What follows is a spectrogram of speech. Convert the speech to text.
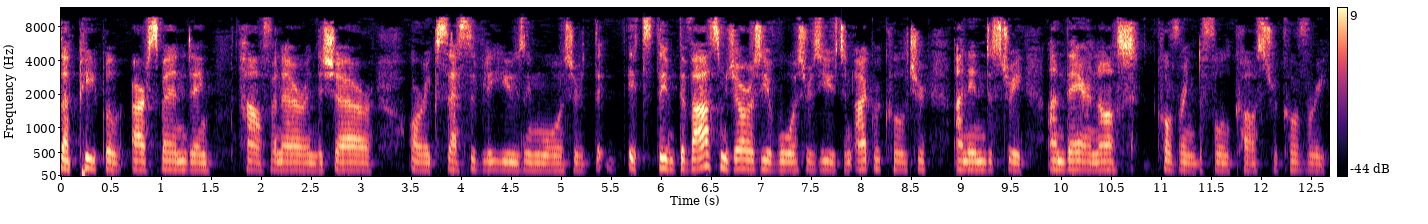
that people are spending half an hour in the shower or excessively using water. It's the, the vast majority of water is used in agriculture and industry, and they are not covering the full cost recovery.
